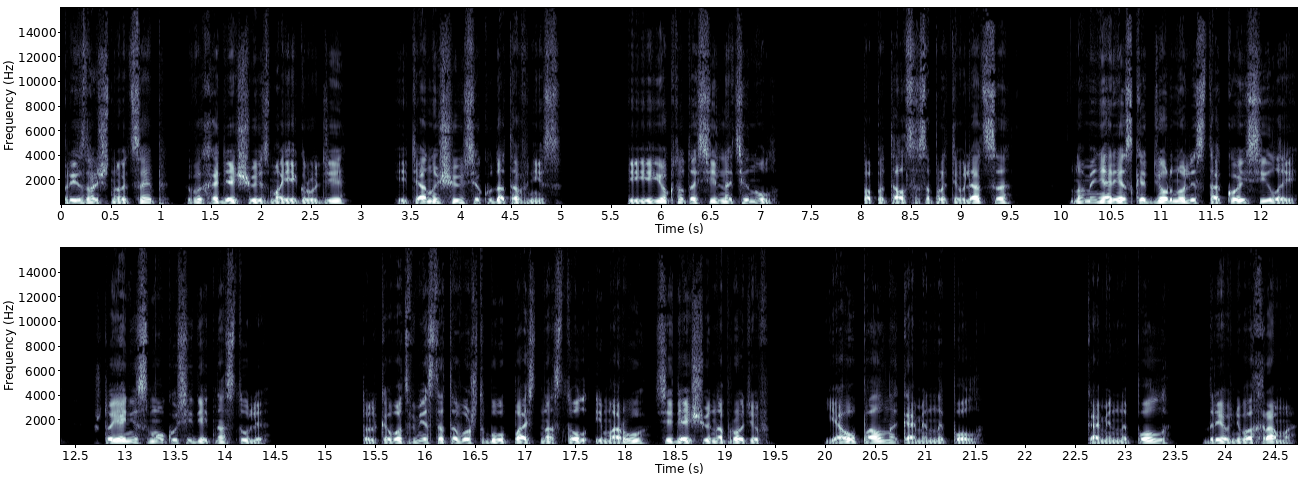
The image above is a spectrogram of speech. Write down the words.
Призрачную цепь, выходящую из моей груди и тянущуюся куда-то вниз. И ее кто-то сильно тянул. Попытался сопротивляться, но меня резко дернули с такой силой, что я не смог усидеть на стуле. Только вот вместо того, чтобы упасть на стол и Мару, сидящую напротив, я упал на каменный пол. Каменный пол древнего храма.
